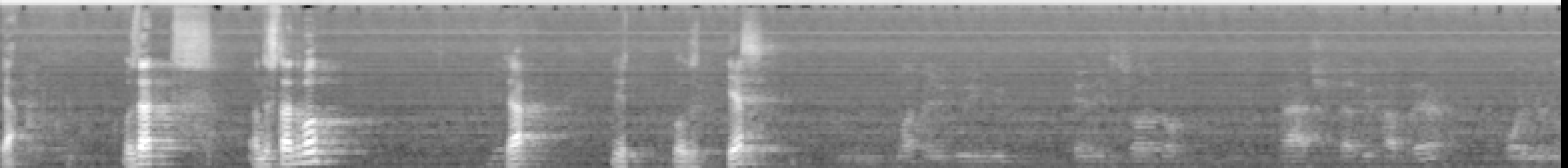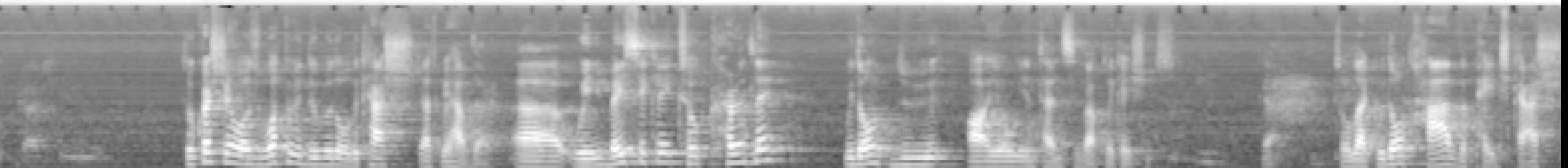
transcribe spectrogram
Yeah. Was that understandable? Yeah. It was, yes? What are you doing with any sort of cache that you have there, or you look caching? So the question was, what do we do with all the cache that we have there? Uh, we basically, so currently, we don't do I.O. intensive applications. Yeah. So like we don't have a page cache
